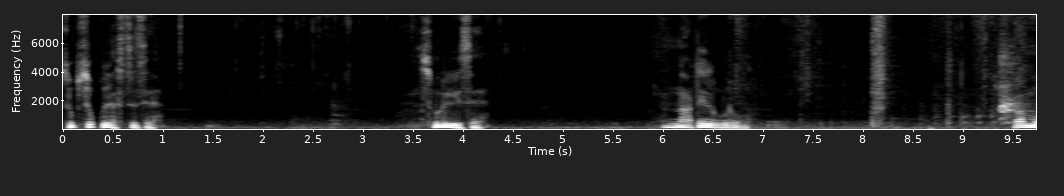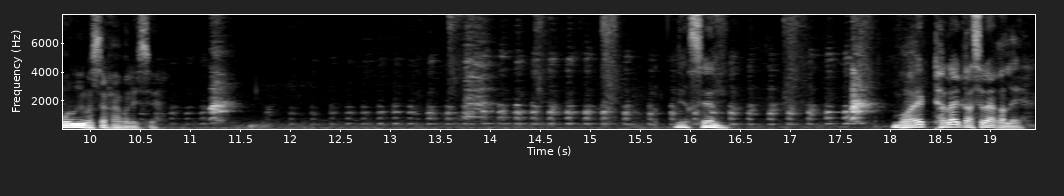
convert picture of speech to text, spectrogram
চুপ চুপ করে আসতেছে। চলে গেছে। নাটের গুরু। সব মুরগি বাচ্চা খাই ফেলেছে। দেখছেন? ভয়ের ঠেলায় গাছের আগালে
